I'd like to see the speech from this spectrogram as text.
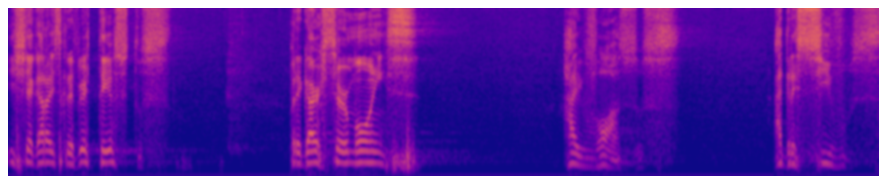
e chegaram a escrever textos, pregar sermões raivosos, agressivos,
